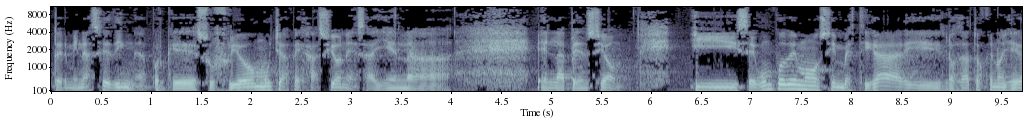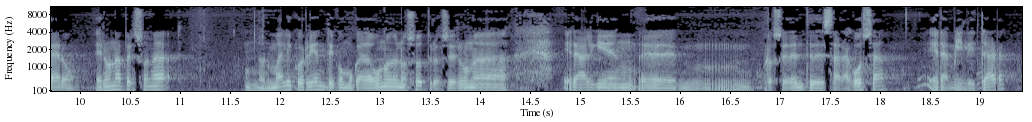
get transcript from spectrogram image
terminase digna, porque sufrió muchas vejaciones ahí en la, en la pensión. Y según podemos investigar y los datos que nos llegaron, era una persona normal y corriente como cada uno de nosotros. Era una era alguien eh, procedente de Zaragoza, era militar,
